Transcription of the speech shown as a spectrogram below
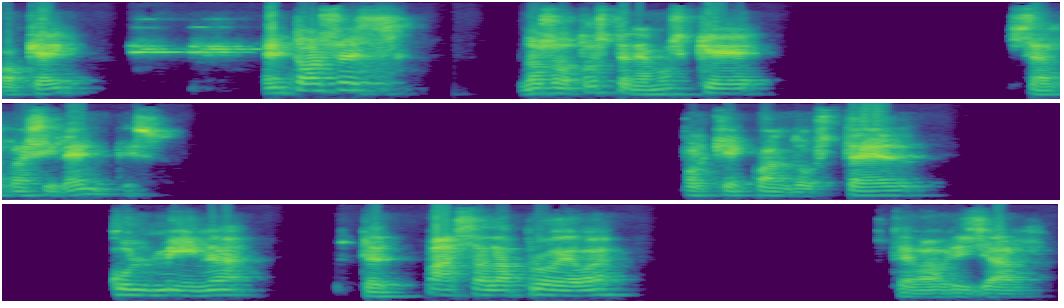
¿Ok? Entonces, nosotros tenemos que ser resilientes. Porque cuando usted culmina, usted pasa la prueba, usted va a brillar,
